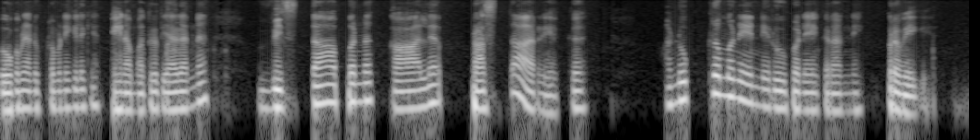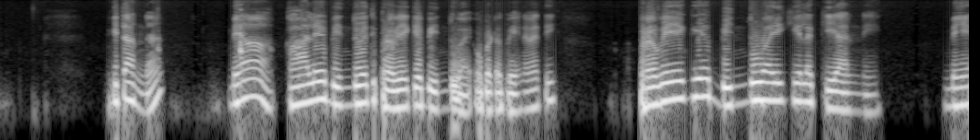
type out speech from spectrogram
ඕකමනේ අනුක්‍රමණය කියලා කියන්නේ. එහෙනම් මතක තියාගන්න විස්ථාපන කාල ප්‍රස්ථාරයක අනුක්‍රමණයෙන් නිරූපණය කරන්නේ ප්‍රවේගය. හිතන්න මෙයා කාලය බිඳුවේදී ප්‍රවේගය බිඳුවයි. ඔබට පේනවා ඇති ප්‍රවේගය බිඳුවයි කියලා කියන්නේ මේ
